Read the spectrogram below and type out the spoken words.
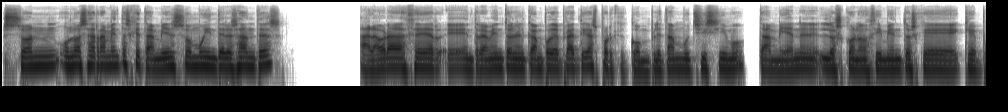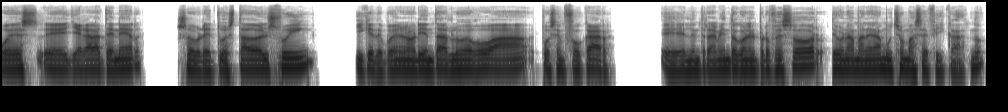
son unas herramientas que también son muy interesantes a la hora de hacer eh, entrenamiento en el campo de prácticas porque completan muchísimo también eh, los conocimientos que, puedes eh, llegar a tener sobre tu estado del swing y que te pueden orientar luego a pues enfocar el entrenamiento con el profesor de una manera mucho más eficaz, ¿no?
